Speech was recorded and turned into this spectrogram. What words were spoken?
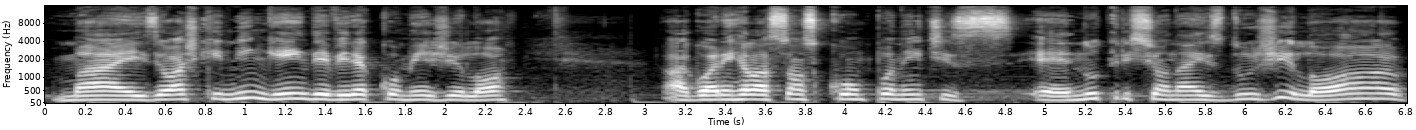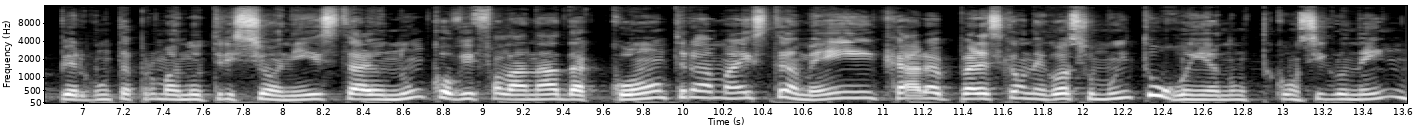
Mas eu acho que ninguém deveria comer giló. Agora, em relação aos componentes é, nutricionais do giló, pergunta para uma nutricionista. Eu nunca ouvi falar nada contra, mas também, cara, parece que é um negócio muito ruim. Eu não consigo nem,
